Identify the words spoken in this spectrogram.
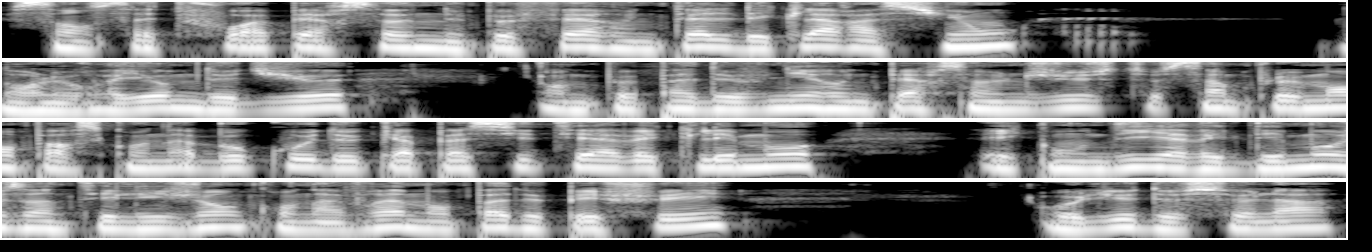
Sans cette foi, personne ne peut faire une telle déclaration. Dans le royaume de Dieu, on ne peut pas devenir une personne juste simplement parce qu'on a beaucoup de capacités avec les mots et qu'on dit avec des mots intelligents qu'on n'a vraiment pas de péché. Au lieu de cela,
